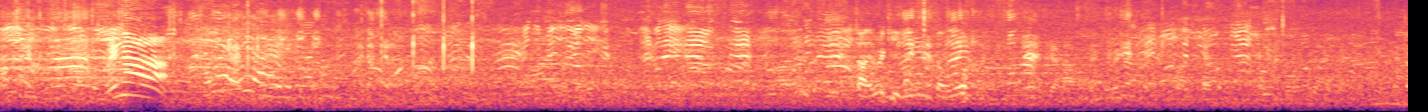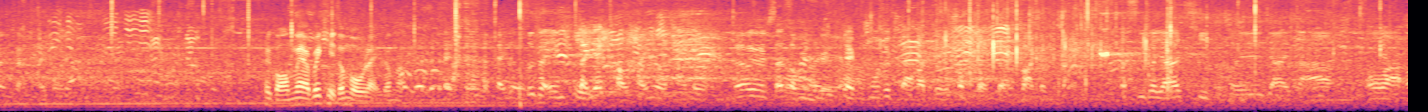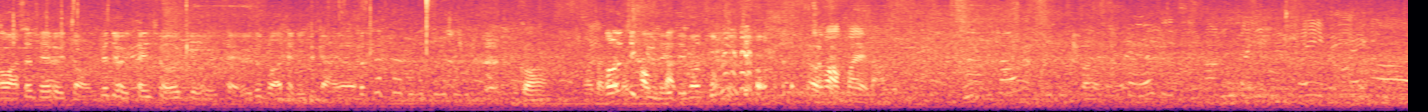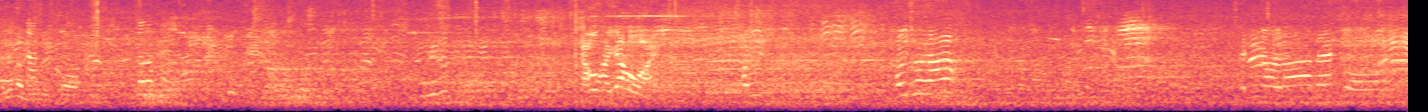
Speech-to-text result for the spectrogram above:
明啊！但係 Ricky 影唔到咯。佢講咩啊？Ricky 都冇嚟噶嘛？睇到都個 M 第一球睇到睇到，喺個新十年嘅即係魔術大學做到濕撞撞法咁滯。我試過有一次同佢又係打，我話我話想俾佢撞，跟住佢聽錯叫佢踢，佢都冇得踢你出界啦。點講啊？我諗住叫你點樣撞？想話翻嚟打。又係一號位，吹吹吹啦！清咗去啦，得一個。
